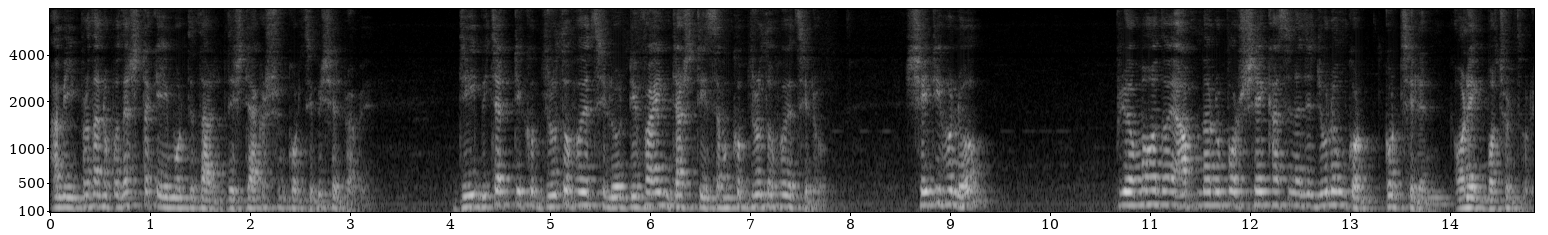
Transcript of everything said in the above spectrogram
আমি প্রধান উপদেষ্টাকে এই মুহূর্তে তার দৃষ্টি আকর্ষণ করছি বিশেষভাবে। যেই বিচারটি খুব দ্রুত হয়েছিল ডিভাইন জাস্টিস এবং খুব দ্রুত হয়েছিল, সেটি হলো, প্রিয় মহোদয়, আপনার উপর শেখ হাসিনা যে জুলুম কর- করছিলেন অনেক বছর ধরে,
